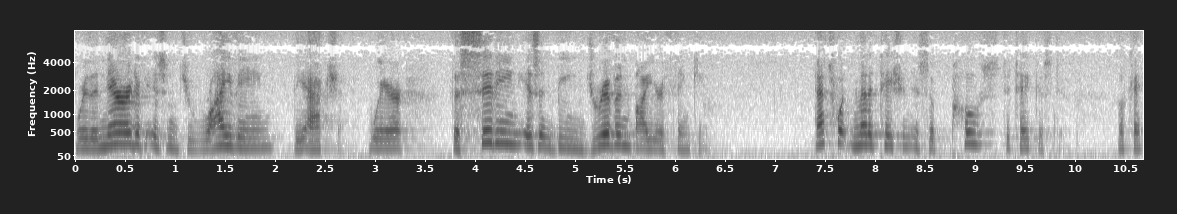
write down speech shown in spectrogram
where the narrative isn't driving the action, where the sitting isn't being driven by your thinking. That's what meditation is supposed to take us to. Okay?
